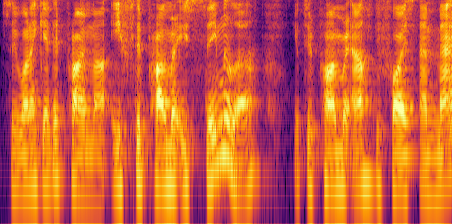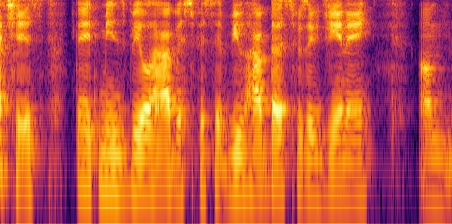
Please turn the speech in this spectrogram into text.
So you want to get the primer. If the primer is similar, if the primer amplifies and matches, then it means we'll have a specific, we'll have that specific DNA um,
